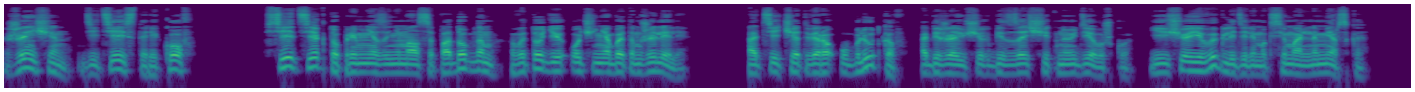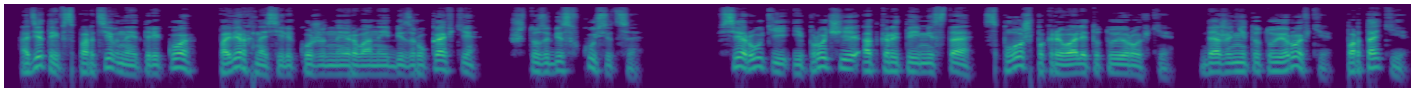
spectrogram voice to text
женщин, детей, стариков. Все те, кто при мне занимался подобным, в итоге очень об этом жалели. А те четверо ублюдков, обижающих беззащитную девушку, еще и выглядели максимально мерзко. Одетые в спортивное трико, поверх носили кожаные рваные безрукавки, что за безвкусица. Все руки и прочие открытые места сплошь покрывали татуировки. Даже не татуировки, портаки.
